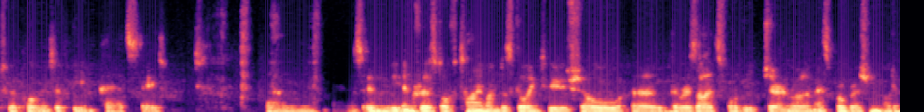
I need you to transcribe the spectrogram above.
to a cognitively impaired state. Um, in the interest of time, I'm just going to show uh, the results for the general MS progression model.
